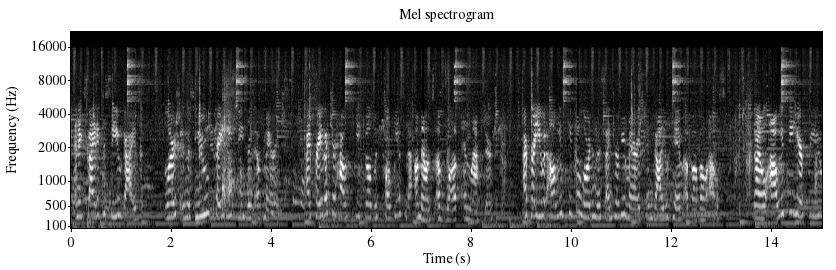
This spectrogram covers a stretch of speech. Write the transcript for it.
and excited to see you guys flourish in this new crazy season of marriage. I pray that your house be filled with copious amounts of love and laughter. I pray you would always keep the Lord in the center of your marriage and value Him above all else. Now, I will always be here for you.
